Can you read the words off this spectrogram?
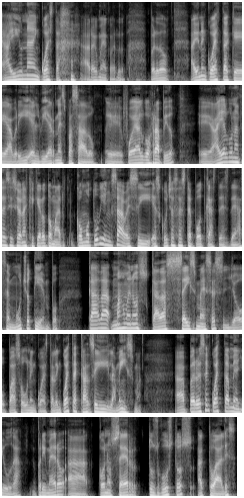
hay una encuesta, ahora me acuerdo, perdón, hay una encuesta que abrí el viernes pasado, eh, fue algo rápido. Eh, hay algunas decisiones que quiero tomar. Como tú bien sabes, si escuchas este podcast desde hace mucho tiempo, cada, más o menos cada seis meses yo paso una encuesta. La encuesta es casi la misma, Ah, pero esa encuesta me ayuda primero a conocer tus gustos actuales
